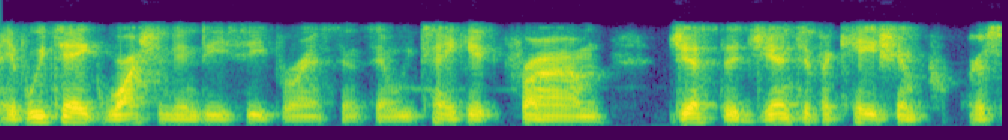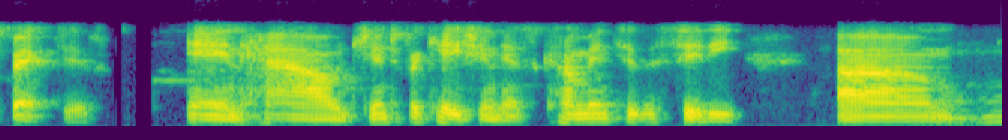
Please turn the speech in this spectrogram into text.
if we take Washington D.C. for instance, and we take it from just the gentrification perspective, and how gentrification has come into the city, um, mm-hmm.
